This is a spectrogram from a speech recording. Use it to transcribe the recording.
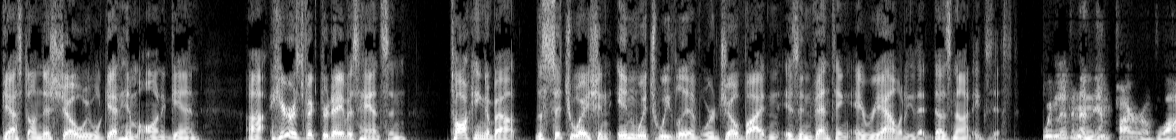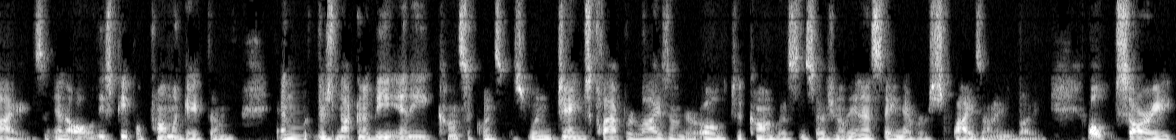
guest on this show. We will get him on again. Uh, here is Victor Davis Hanson talking about the situation in which we live, where Joe Biden is inventing a reality that does not exist. We live in an empire of lies, and all of these people promulgate them, and there's not going to be any consequences. When James Clapper lies under oath to Congress and says, you know, the NSA never spies on anybody. Oh, sorry,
